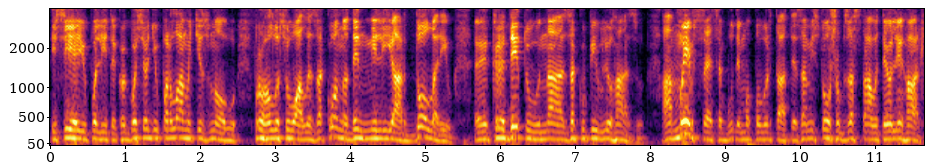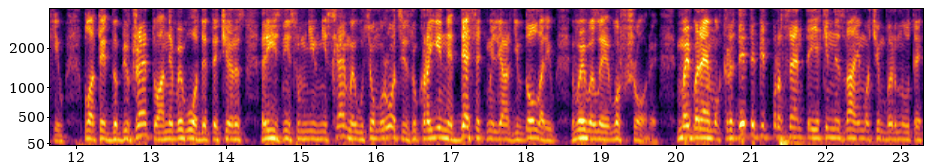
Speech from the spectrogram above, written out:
І цією політикою. Бо сьогодні в парламенті знову проголосували закон 1 мільярд доларів е, кредиту на закупівлю газу. А ми все це будемо повертати замість того, щоб заставити олігархів платити до бюджету, а не виводити через різні сумнівні схеми. У цьому році з України 10 мільярдів доларів вивели в офшори. Ми беремо кредити під проценти, які не знаємо чим вернути,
